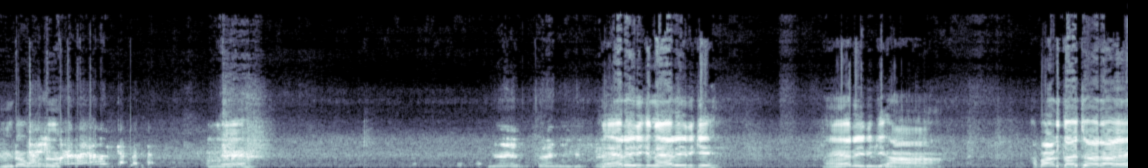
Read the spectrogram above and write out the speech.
എന്തോ കൂട്ടുന്ന? ഏ? നേരെ ഇരിക്കും നേരെ ഇരിക്ക്. നേരെ ഇരിക്ക്. ആ. അപ്പൊ അടുത്ത ആഴ്ച വരാവേ.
